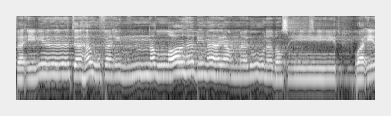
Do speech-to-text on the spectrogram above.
فَإِنِ انْتَهَوْا فَإِنَّ اللَّهَ بِمَا يَعْمَلُونَ بَصِيرٌ وَإِن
